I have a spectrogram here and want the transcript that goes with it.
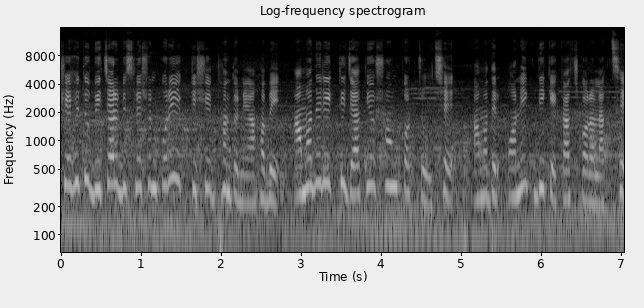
সেহেতু বিচার বিশ্লেষণ করে একটি সিদ্ধান্ত নেওয়া হবে। আমাদের একটি জাতীয় সংকট চলছে। আমাদের অনেক দিকে কাজ করা লাগছে।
